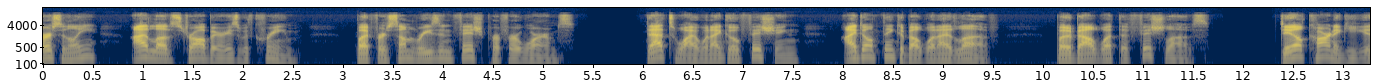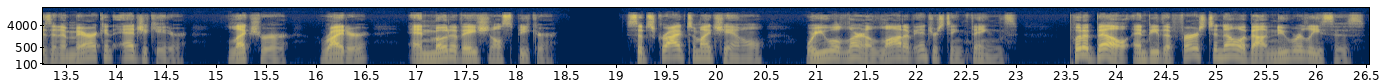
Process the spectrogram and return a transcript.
Personally, I love strawberries with cream, but for some reason fish prefer worms. That's why when I go fishing, I don't think about what I love, but about what the fish loves. Dale Carnegie is an American educator, lecturer, writer, and motivational speaker. Subscribe to my channel where you will learn a lot of interesting things. Put a bell and be the first to know about new releases.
